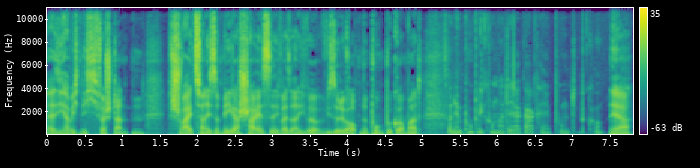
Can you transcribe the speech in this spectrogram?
äh, die habe ich nicht verstanden. Schweiz fand ich so mega scheiße. Ich weiß auch nicht, wieso der überhaupt einen Punkt bekommen hat. Von dem Publikum hat er ja gar keine Punkte bekommen. Ja.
